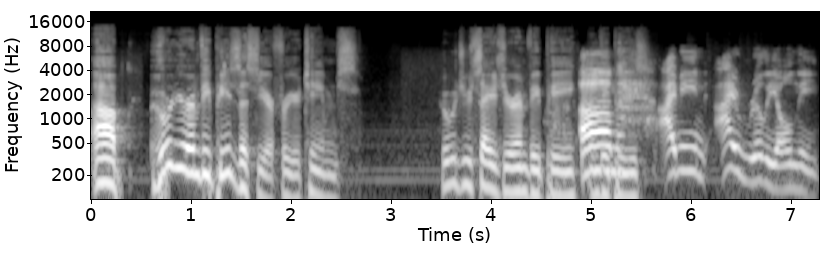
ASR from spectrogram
Uh, who are your MVPs this year for your teams? Who would you say is your MVP? Um, MVPs? I mean, I really only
